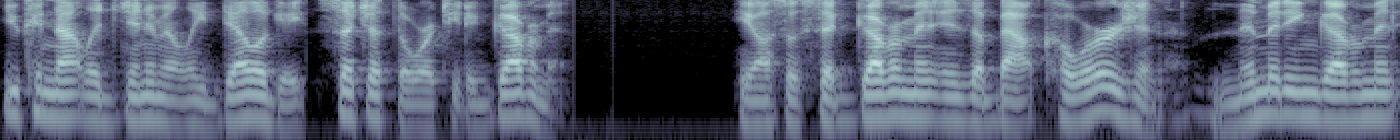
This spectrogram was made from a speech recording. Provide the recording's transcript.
you cannot legitimately delegate such authority to government. He also said government is about coercion. Limiting government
